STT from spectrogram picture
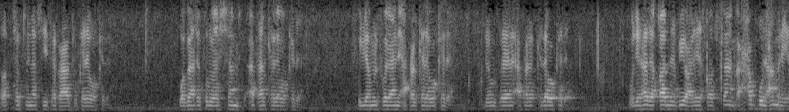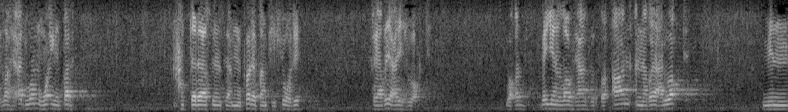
رتبت نفسي ففعلت كذا وكذا. وبعد طلوع الشمس أفعل كذا وكذا. في اليوم الفلاني أفعل كذا وكذا. في اليوم الفلاني أفعل كذا وكذا. ولهذا قال النبي عليه الصلاة والسلام أحب العمل إلى الله أدوم وإن قل حتى لا يصير الإنسان منفرطا في شغله فيضيع عليه الوقت. وقد بين الله تعالى في القرآن أن ضياع الوقت من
